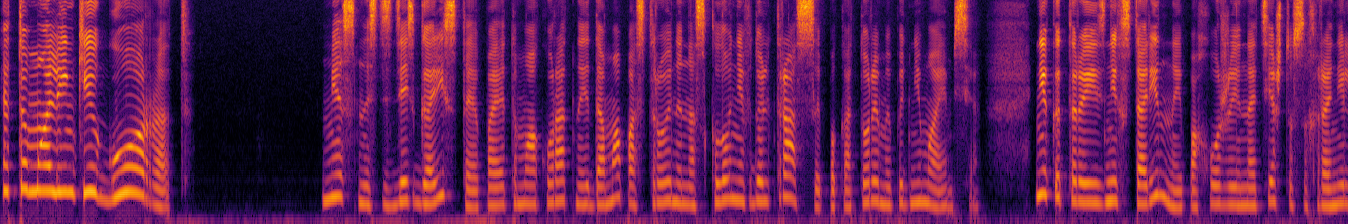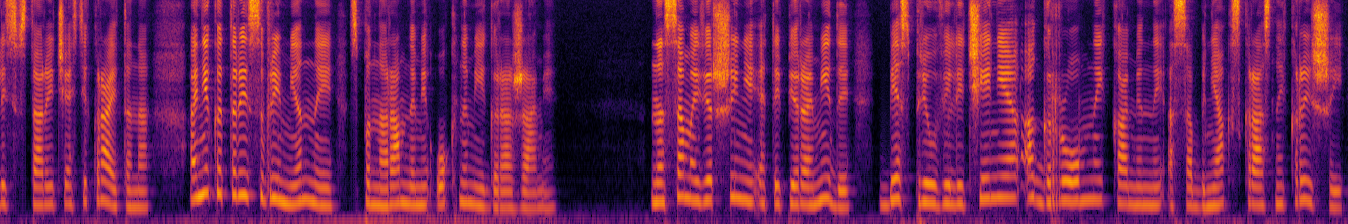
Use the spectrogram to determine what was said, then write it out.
Это маленький город. Местность здесь гористая, поэтому аккуратные дома построены на склоне вдоль трассы, по которой мы поднимаемся. Некоторые из них старинные, похожие на те, что сохранились в старой части Крайтона, а некоторые современные, с панорамными окнами и гаражами. На самой вершине этой пирамиды, без преувеличения, огромный каменный особняк с красной крышей,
